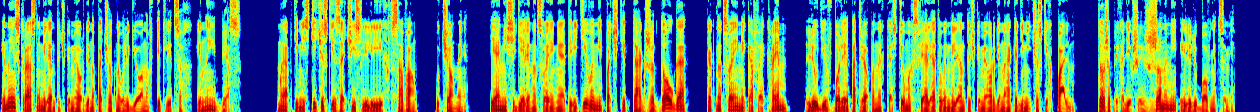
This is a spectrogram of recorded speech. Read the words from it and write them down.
иные с красными ленточками Ордена Почетного Легиона в петлицах, иные без. Мы оптимистически зачислили их в саван, ученые, и они сидели над своими аперитивами почти так же долго, как над своими кафе-крем люди в более потрепанных костюмах с фиолетовыми ленточками Ордена Академических Пальм, тоже приходившие с женами или любовницами.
